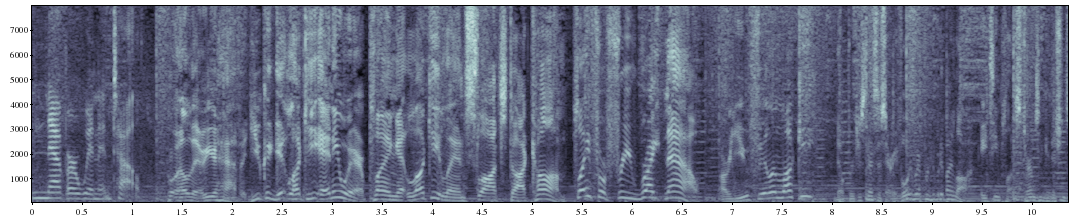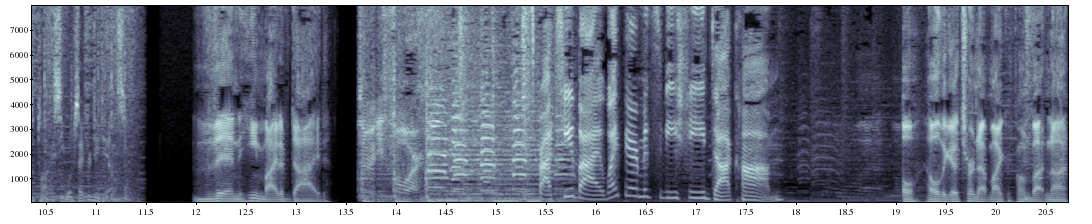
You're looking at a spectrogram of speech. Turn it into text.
never win and tell. Well, there you have it. You can get lucky anywhere playing at LuckyLandSlots.com. Play for free right now. Are you feeling lucky? No purchase necessary. Void where prohibited by law. 18 plus. Terms and conditions apply. See website for details. then he might have died. 34. It's brought to you by WhiteBearMitsubishi.com. Oh, hell, they got to turn that microphone button on.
